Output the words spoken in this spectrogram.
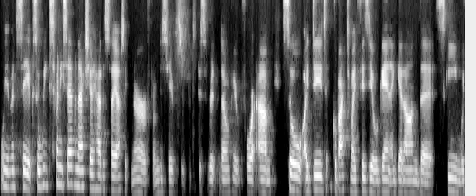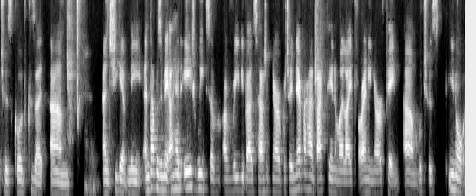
to say? So week 27, actually, I had a sciatic nerve from this year. This written down here before. Um, so I did go back to my physio again and get on the scheme, which was good because I um, and she gave me, and that was amazing. I had eight weeks of, a really bad sciatic nerve, which I never had back pain in my life or any nerve pain. Um, which was, you know,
